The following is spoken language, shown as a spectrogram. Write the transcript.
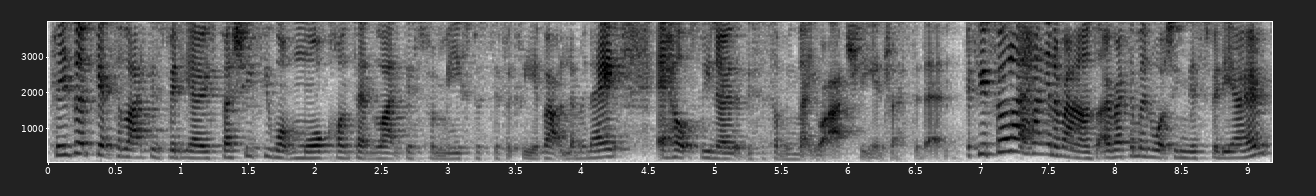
Please don't forget to like this video, especially if you want more content like this from me specifically about Lemon8. It helps me know that this is something that you're actually interested in. If you feel like hanging around, I recommend watching this video. It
